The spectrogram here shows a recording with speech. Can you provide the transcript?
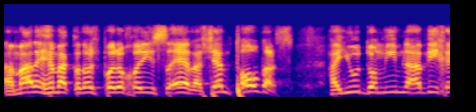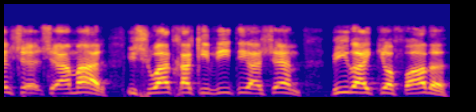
Hashem told us, Hayu domim Hashem, be like your father,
